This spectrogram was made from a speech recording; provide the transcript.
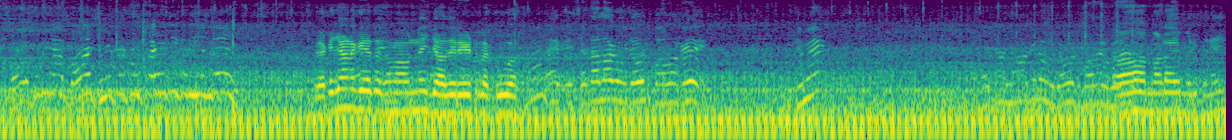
ਬੜਾ ਛੋਟੇ ਤੋਂ ਕਈ ਨਹੀਂ ਕਰੀ ਜਾਂਦੇ ਵਿਕ ਜਾਣਗੇ ਤੇ ਸਮਾਂ ਉਨਾ ਹੀ ਜ਼ਿਆਦਾ ਰੇਟ ਲੱਗੂਗਾ। ਕਿਸੇ ਦਾ ਲੱਗ ਵਿਦਆਊਟ ਪਾਵਾਂਗੇ? ਕਿਵੇਂ? ਐਡਾ ਲਾ ਕੇ ਨਾ ਵਿਦਆਊਟ ਪਾਵਾਂਗੇ? ਆ ਮਾੜਾ ਮੇਰੀ ਬਣਾਈ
